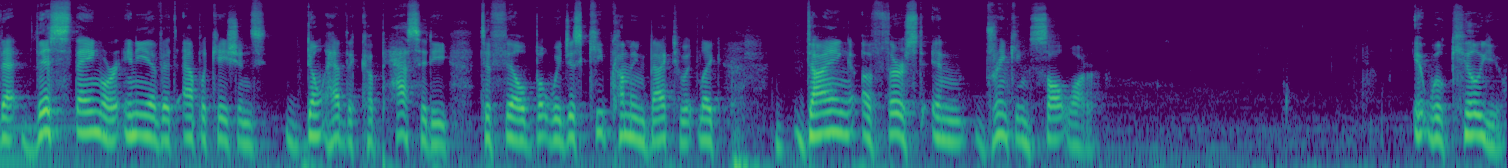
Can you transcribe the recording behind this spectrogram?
that this thing or any of its applications don't have the capacity to fill, but we just keep coming back to it, like dying of thirst and drinking salt water. It will kill you.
